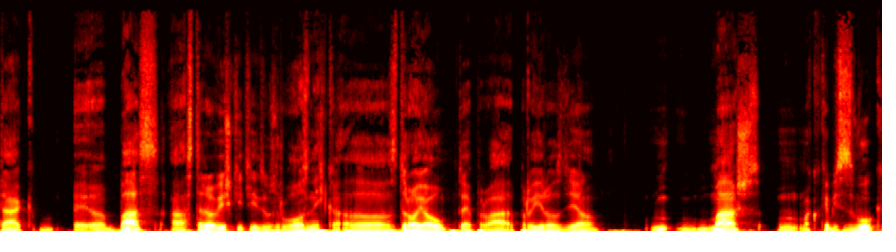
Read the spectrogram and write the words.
tak e, bas a stredovýšky ti idú z rôznych e, zdrojov, to je prvá, prvý rozdiel. Máš ako keby zvuk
